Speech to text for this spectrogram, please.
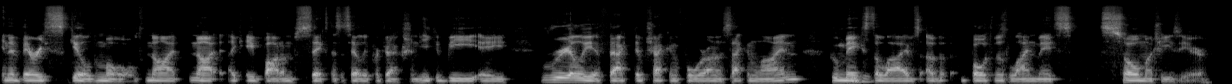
in a very skilled mold, not not like a bottom six necessarily projection. He could be a really effective checking forward on a second line who makes mm-hmm. the lives of both of his line mates so much easier.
